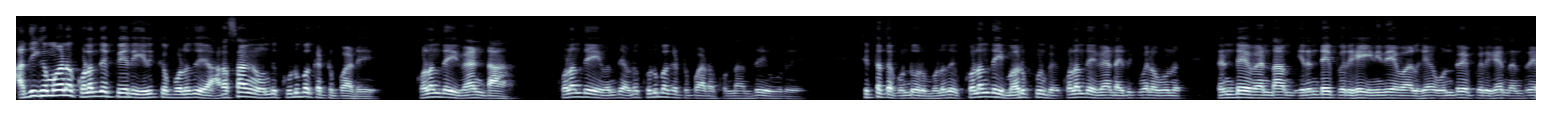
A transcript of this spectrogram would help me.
அதிகமான குழந்தை பேர் இருக்க பொழுது அரசாங்கம் வந்து குடும்ப கட்டுப்பாடு குழந்தை வேண்டாம் குழந்தையை வந்து அப்படியே குடும்ப கட்டுப்பாடை கொண்டாந்து ஒரு திட்டத்தை கொண்டு வரும் பொழுது குழந்தை மறுப்புன்னு. குழந்தை வேண்டாம் இதுக்கு மேலே ஒன்று ரெண்டே வேண்டாம் இரண்டே பெருக இனிதே வாழ்க ஒன்றே பெருக நன்றே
